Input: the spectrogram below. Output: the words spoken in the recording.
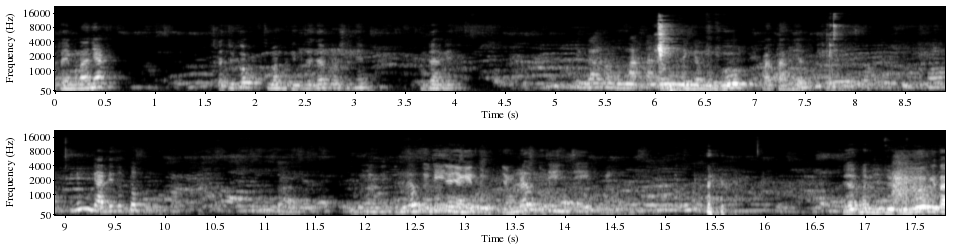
Ada yang mau nanya? Sudah cukup, cuman begitu saja prosesnya. Udah ya. Tinggal nunggu matang. Tinggal nunggu matang ya. Oh, ini nggak ditutup. Itu nanti tutupnya yang itu, yang belum betul. diicipi. Biar mendidih dulu kita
